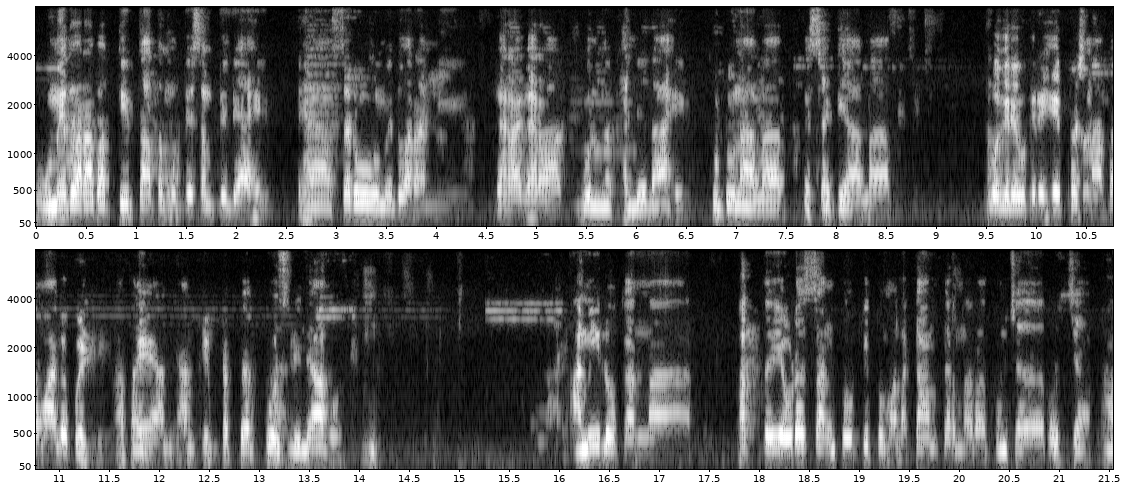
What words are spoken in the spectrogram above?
उमेदवाराबाबतीत आता मुद्दे संपलेले आहेत. ह्या सर्व उमेदवारांनी घराघरात बोलणं खाल्लेलं आहे. कुठून आला कशासाठी आला वगैरे वगैरे हे प्रश्न आता मागे पडले. आता हे आम्ही अंतिम टप्प्यात पोहोचलेले आहोत. आम्ही लोकांना फक्त एवढंच सांगतो की तुम्हाला काम करणारा तुमच्या रोजच्या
